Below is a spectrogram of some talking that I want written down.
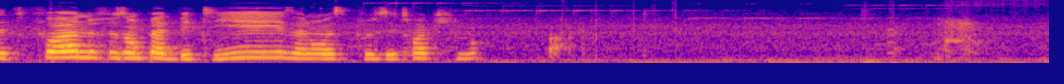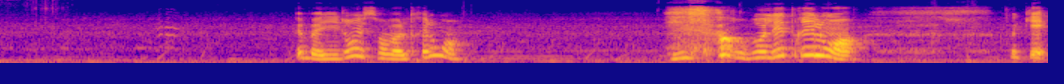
Cette fois, ne faisons pas de bêtises. Allons exploser tranquillement. Eh ben, dis donc, ils s'envolent très loin. Ils s'envolent très loin. Ok.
